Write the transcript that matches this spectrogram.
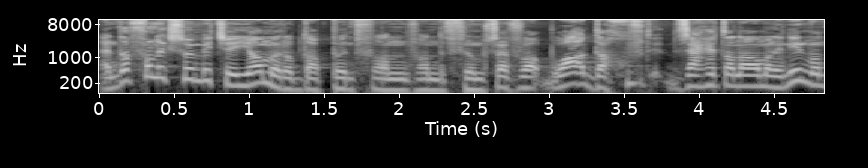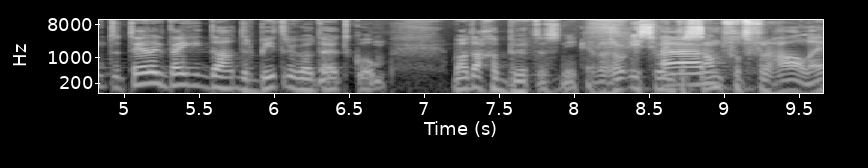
En dat vond ik zo'n beetje jammer op dat punt van, van de film. Zeg, wat, dat hoeft, zeg het dan allemaal in één, want uiteindelijk denk ik dat het er beter gaat uitkomen. Maar dat gebeurt dus niet. Ja, dat is ook niet zo interessant um, voor het verhaal, hè?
